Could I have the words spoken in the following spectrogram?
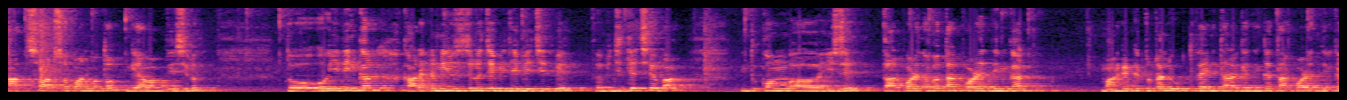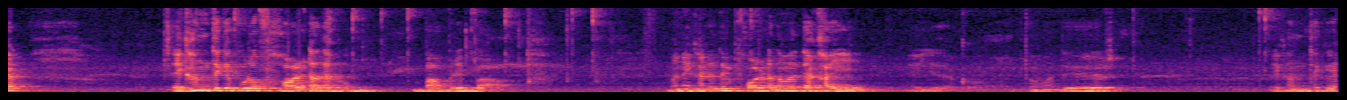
সাতশো, আটশো পয়েন্ট মতো গ্যাপ আপ দিয়েছিল। তো ওই দিনকার কার একটা নিউজ ছিল যে বিজেপি জিতবে, তো জিতেছে বা কিন্তু কম ইসে। তারপরে দেখো, তারপরের দিনকার মার্কেটকে টোটালি উঠতে দেয়নি তার আগের দিনকার, তারপরের দিনকার এখান থেকে পুরো ফলটা দেখো। বাপরে বাপ। মানে এখানে আমি ফলটা তোমাদের দেখাই, এই যে দেখো, তোমাদের এখান থেকে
